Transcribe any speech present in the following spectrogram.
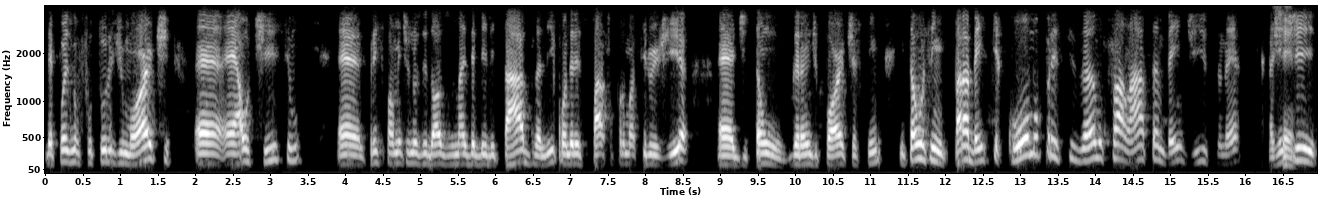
depois no futuro de morte é, é altíssimo, é, principalmente nos idosos mais debilitados ali, quando eles passam por uma cirurgia é, de tão grande porte assim. Então, assim, parabéns, porque como precisamos falar também disso, né? A gente,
